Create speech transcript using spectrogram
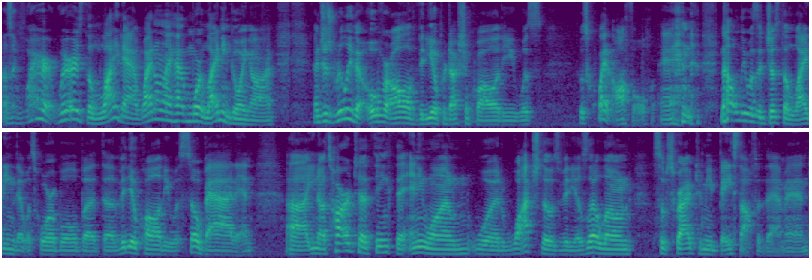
I was like, where where is the light at? Why don't I have more lighting going on? And just really the overall video production quality was was quite awful. And not only was it just the lighting that was horrible but the video quality was so bad. And uh, you know it's hard to think that anyone would watch those videos let alone subscribe to me based off of them. And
